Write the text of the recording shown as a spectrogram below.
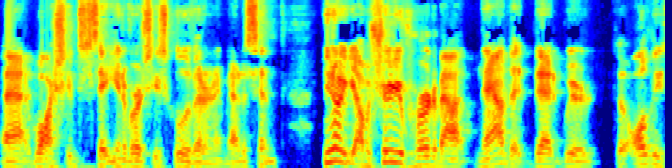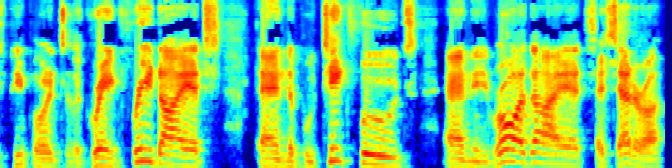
at Washington State University School of Veterinary Medicine you know, I'm sure you've heard about now that, that we're all these people are into the grain free diets and the boutique foods and the raw diets, etc.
